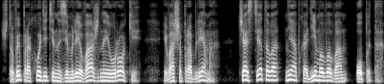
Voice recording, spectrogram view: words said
что вы проходите на Земле важные уроки, и ваша проблема – часть этого необходимого вам опыта.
